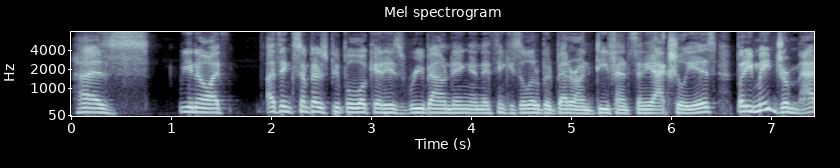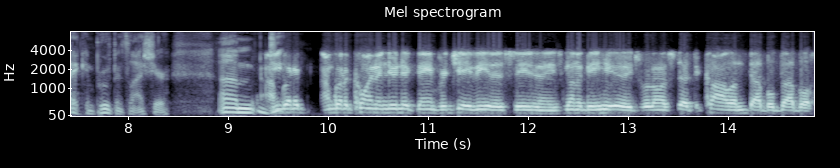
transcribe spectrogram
has, you know, I I think sometimes people look at his rebounding and they think he's a little bit better on defense than he actually is. But he made dramatic improvements last year. Um, I'm going to I'm going to coin a new nickname for JV this season. He's going to be huge. We're going to start to call him Double Double.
